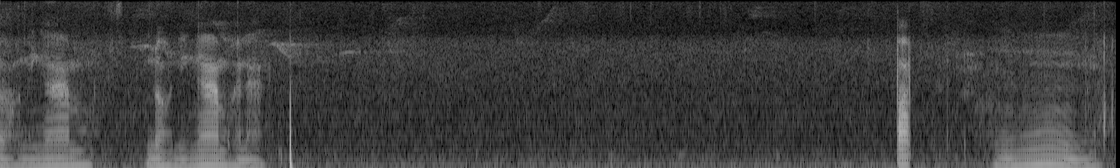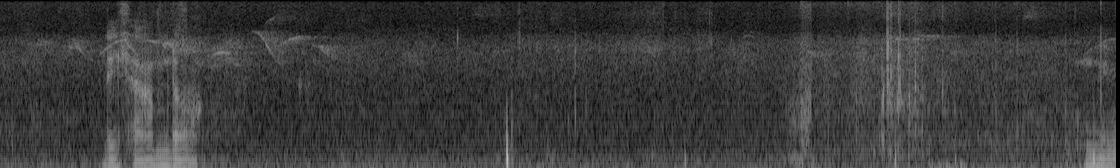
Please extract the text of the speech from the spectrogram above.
ดอกนี่งาม ดอกนี่งามขนาด ปั๊บ อืมได้สามดอก นี่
